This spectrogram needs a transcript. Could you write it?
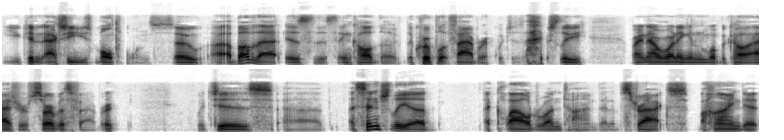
You can actually use multiple ones. So uh, above that is this thing called the the Cryptlet Fabric, which is actually right now running in what we call Azure Service Fabric, which is uh, essentially a a cloud runtime that abstracts behind it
